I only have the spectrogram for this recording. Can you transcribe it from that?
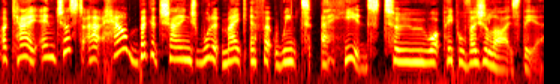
Okay, and just uh, how big a change would it make if it went ahead to what people visualise there?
